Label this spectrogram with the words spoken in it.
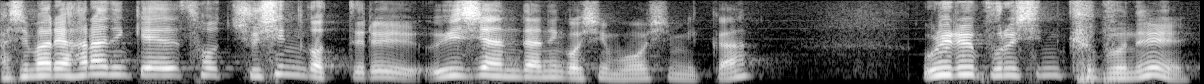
다시 말해 하나님께서 주신 것들을 의지한다는 것이 무엇입니까? 우리를 부르신 그분을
